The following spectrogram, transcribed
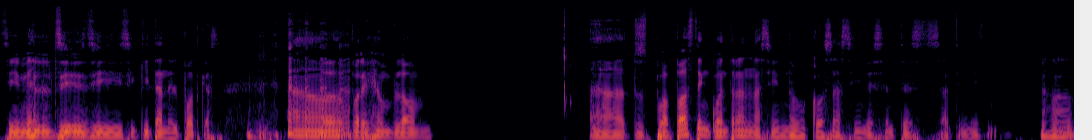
Sí, me, sí, sí, sí quitan el podcast. Ah, por ejemplo, ah, tus papás te encuentran haciendo cosas indecentes a ti mismo. Ajá.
